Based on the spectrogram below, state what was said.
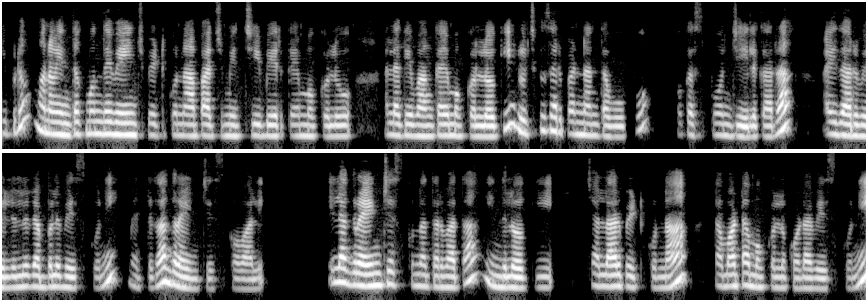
ఇప్పుడు మనం ఇంతకుముందే వేయించి పెట్టుకున్న పచ్చిమిర్చి బీరకాయ ముక్కలు అలాగే వంకాయ ముక్కల్లోకి రుచికి సరిపడినంత ఉప్పు ఒక స్పూన్ జీలకర్ర ఐదారు వెల్లుల్లి రెబ్బలు వేసుకొని మెత్తగా గ్రైండ్ చేసుకోవాలి. ఇలా గ్రైండ్ చేసుకున్న తర్వాత ఇందులోకి చల్లారి పెట్టుకున్న టమాటా ముక్కలను కూడా వేసుకొని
